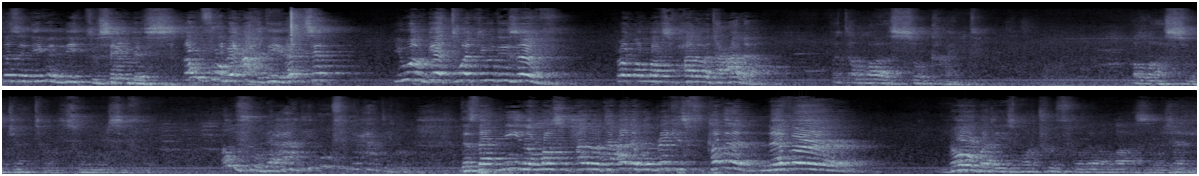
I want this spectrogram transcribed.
doesn't even need to say this. That's it. You will get what you deserve from Allah subhanahu wa ta'ala. But Allah is so kind. Allah is so gentle, so merciful. Does that mean Allah subhanahu wa ta'ala will break his covenant? Never! Nobody is more truthful than Allah wa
